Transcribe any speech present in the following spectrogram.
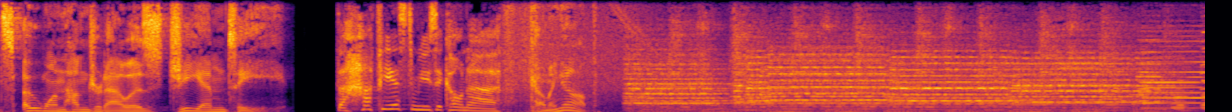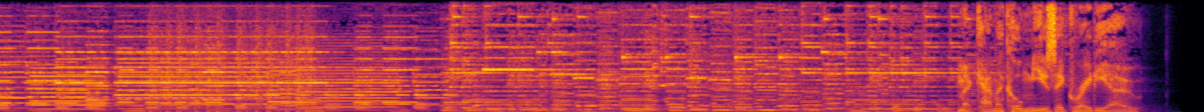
It's 0100 hours GMT. The happiest music on earth. Coming up. Mechanical Music Radio.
